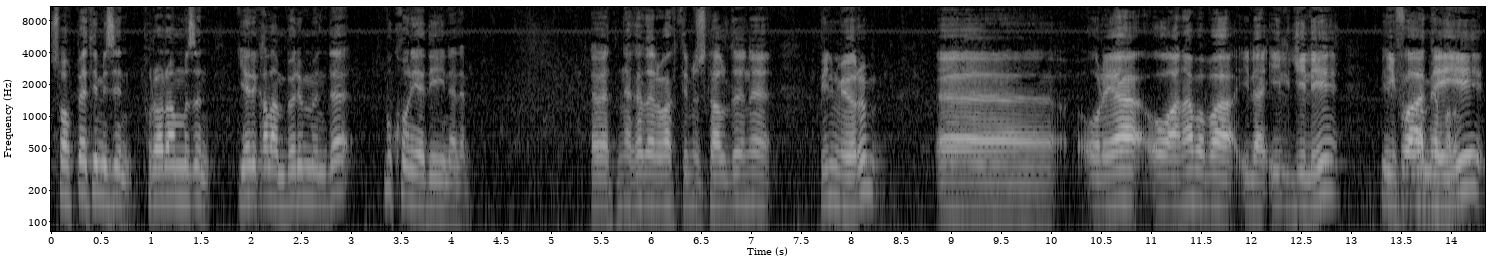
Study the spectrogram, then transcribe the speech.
sohbetimizin, programımızın geri kalan bölümünde bu konuya değinelim. Evet ne kadar vaktimiz kaldığını bilmiyorum. Ee, oraya o ana baba ile ilgili Bir ifadeyi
